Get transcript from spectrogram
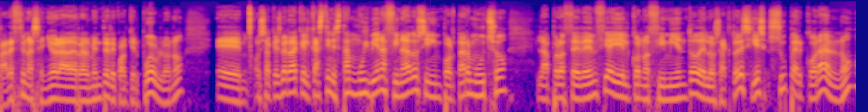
parece una señora realmente de cualquier pueblo, ¿no? Eh, o sea que es verdad que el casting está muy bien afinado sin importar mucho la procedencia y el conocimiento de los actores y es súper coral, ¿no?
